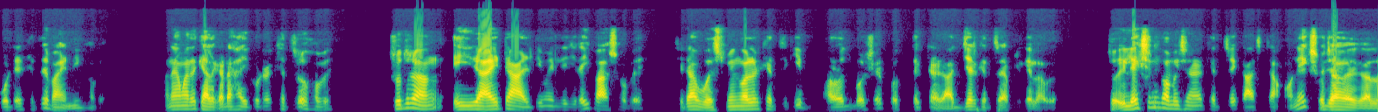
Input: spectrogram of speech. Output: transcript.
কোর্টের ক্ষেত্রে বাইন্ডিং হবে। মানে আমাদের ক্যালকাটা হাইকোর্টের ক্ষেত্রেও হবে। সুতরাং এই রায়টা আলটিমেটলি যেটাই পাস হবে, সেটা ওয়েস্ট বেঙ্গলের ক্ষেত্রে কি ভারতবর্ষের প্রত্যেকটা রাজ্যের ক্ষেত্রে অ্যাপ্লিকেবল হবে। তো ইলেকশন কমিশনের ক্ষেত্রে কাজটা অনেক সোজা হয়ে গেল,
